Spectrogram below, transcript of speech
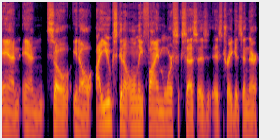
And and so you know, Aiyuk's going to only find more success as as Trey gets in there.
